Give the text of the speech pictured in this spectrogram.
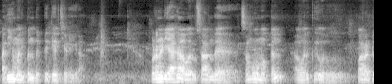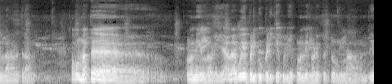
அதிக மதிப்பெண் பெற்று தேர்ச்சி அடைகிறார். உடனடியாக அவர் சார்ந்த சமூக மக்கள் அவருக்கு ஒரு பாராட்டு விழா நடத்துகிறாங்க அப்போ மற்ற குழந்தைகளுடைய அதாவது உயர் படிப்பு படிக்கக்கூடிய குழந்தைகளுடைய பெற்றோர்கள்லாம் வந்து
